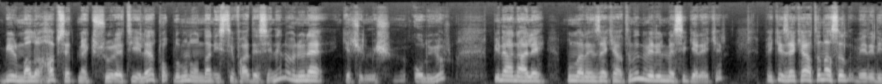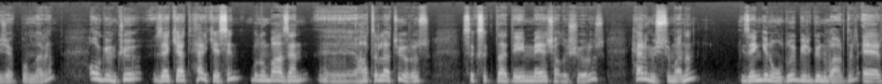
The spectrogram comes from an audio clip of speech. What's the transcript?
bir malı hapsetmek suretiyle toplumun ondan istifadesinin önüne geçilmiş oluyor. Binaenaleyh bunların zekatının verilmesi gerekir. Peki zekatı nasıl verilecek bunların? O günkü zekat herkesin bunu bazen e, hatırlatıyoruz. Sık sık da değinmeye çalışıyoruz. Her Müslümanın zengin olduğu bir gün vardır. Eğer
